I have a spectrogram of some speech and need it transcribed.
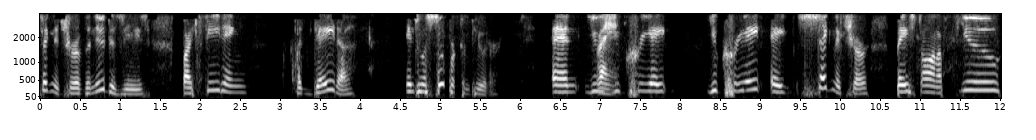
signature of the new disease by feeding the data into a supercomputer. And you, right. you create you create a signature based on a few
